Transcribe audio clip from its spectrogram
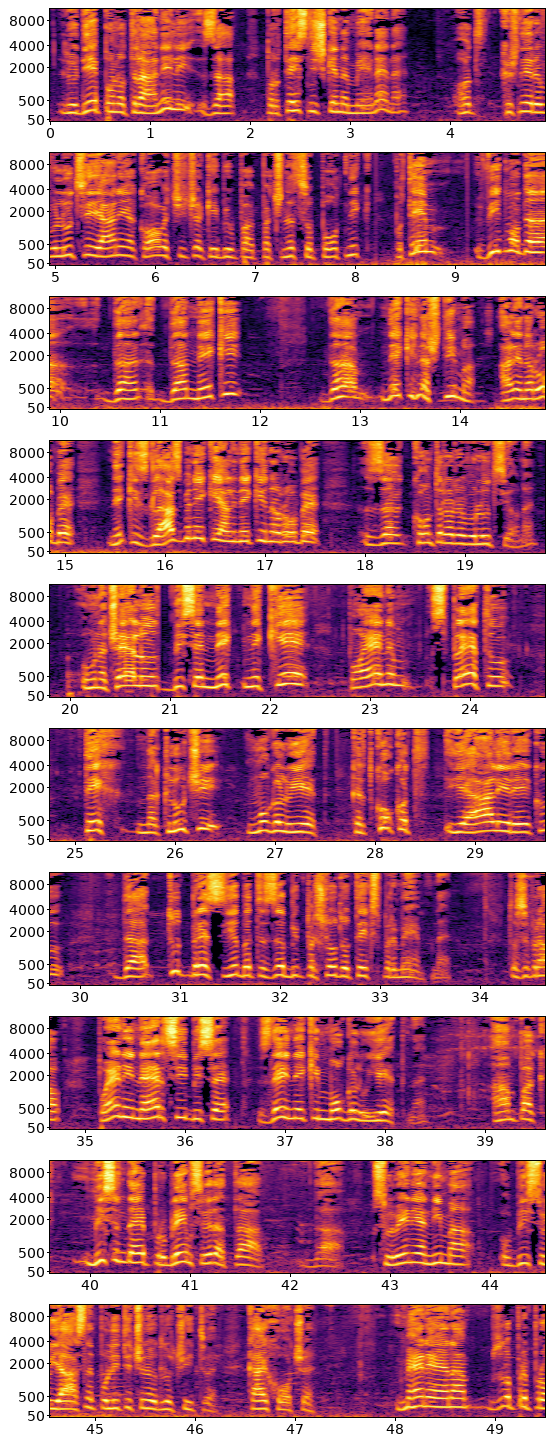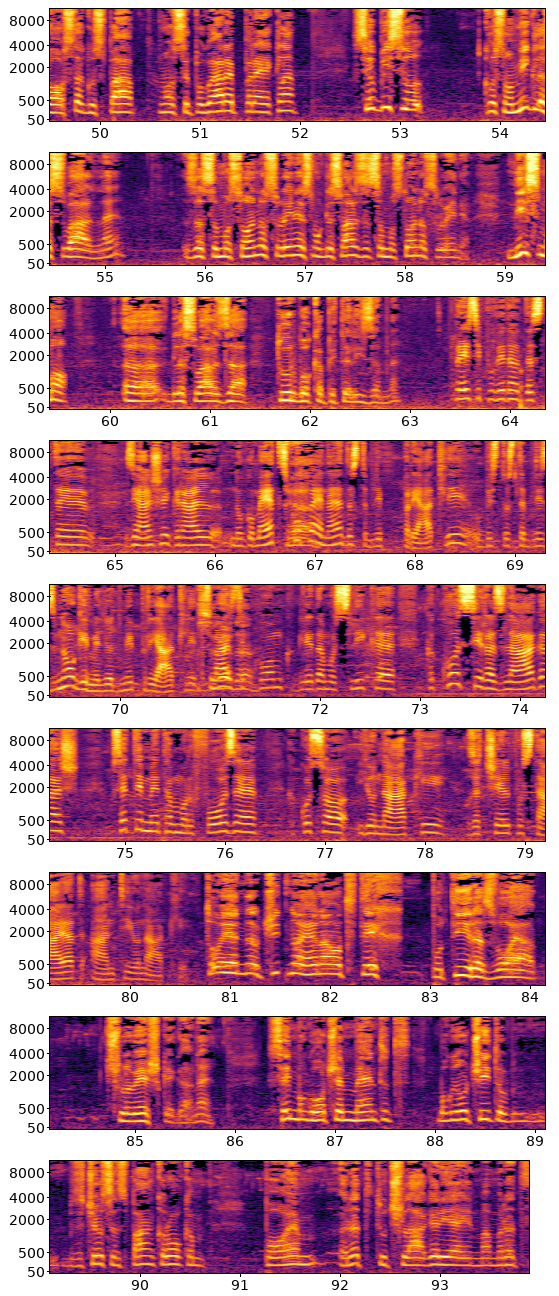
ljudje ponotranili za protestniške namene. Ne? od kakšne revolucije Jana Kovačiča, ki je bil pa, pač nad sopotnik, potem vidimo, da, da, da neki. Da nekaj naštima, ali je narobe nekaj z glasbeniki, ali nekaj narobe z kontrarevolucijo. Ne? V načelu bi se nek, nekje po enem spletu teh na ključi mogel ujeti. Ker tako kot je Ali rekel, da tudi brez JBTZ bi prišlo do teh sprememb. Ne? To se pravi, po eni inerciji bi se zdaj nekaj mogel ujeti. Ne? Ampak mislim, da je problem seveda ta, da Slovenija nima v bistvu jasne politične odločitve, kaj hoče. Mene je ena zelo preprosta gospa, smo se pogovarjali, rekla, se v bistvu, ko smo mi glasovali za samostojno Slovenijo, smo glasovali za samostojno Slovenijo. Nismo uh, glasovali za turbokapitalizem. Ne. Prej si povedal, da ste z Janšo igrali nogomet skupaj, ja. ne, da ste bili prijatelji, v bistvu ste bili z mnogimi ljudmi prijatelji. Z marsikom, ko gledamo slike, kako si razlagaš vse te metamorfoze, kako so junaki začeli postajati antijunaki. To je očitno ena od teh poti razvoja človeškega. Ne. Sej mogoče meni tudi bo kdo učitelj, začel sem s pankrokom pojem, rad tudi šlagerje in imam rad.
